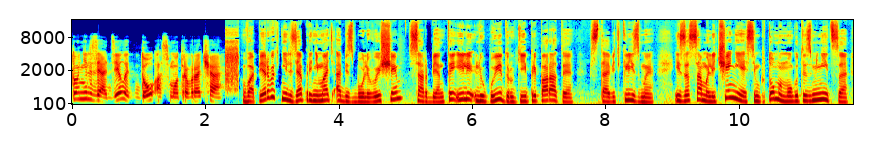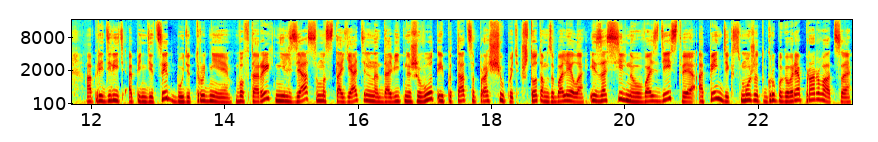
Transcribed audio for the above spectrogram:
Что нельзя делать до осмотра врача? Во-первых, нельзя принимать обезболивающие, сорбенты или любые другие препараты, ставить клизмы. Из-за самолечения симптомы могут измениться, определить аппендицит будет труднее. Во-вторых, нельзя самостоятельно давить на живот и пытаться прощупать, что там заболело. Из-за сильного воздействия аппендикс может, грубо говоря, прорваться.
